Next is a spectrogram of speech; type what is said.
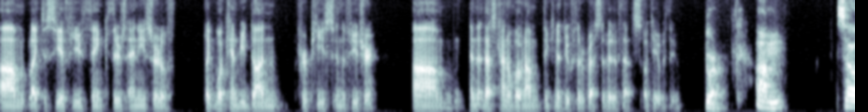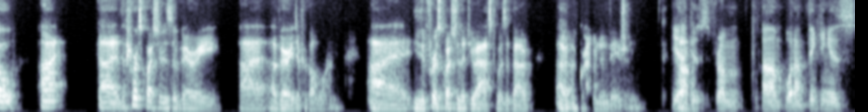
um, like to see if you think there's any sort of like what can be done for peace in the future. Um, and that, that's kind of what I'm thinking to do for the rest of it, if that's okay with you. Sure. Um, so uh, uh, the first question is a very uh, a very difficult one uh, the first question that you asked was about a, a ground invasion. Yeah, because um, from um, what I'm thinking is,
